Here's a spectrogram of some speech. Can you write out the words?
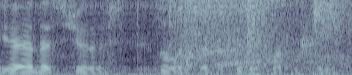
Yeah, let's just go and try to kill this fucking thing.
